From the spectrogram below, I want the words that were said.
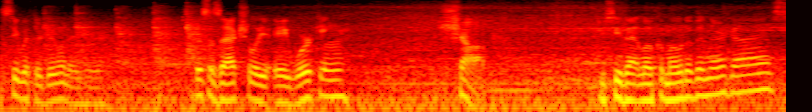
See what they're doing in here. This is actually a working shop. You see that locomotive in there, guys?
